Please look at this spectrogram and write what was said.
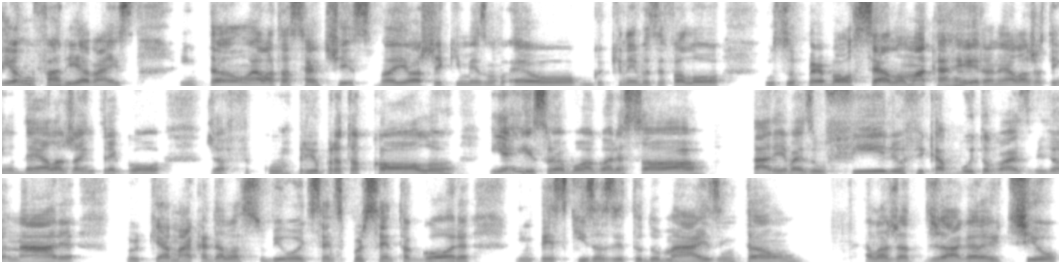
eu não faria mais. Então ela tá certíssima. E eu achei que mesmo, é o que nem você falou, o Super Bowl sela uma carreira, né? Ela já tem o dela, já entregou, já cumpriu o protocolo, e é isso, meu amor. Agora é só parir mais um filho, ficar muito mais milionária, porque a marca dela subiu 800% agora em pesquisas e tudo mais, então ela já, já garantiu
